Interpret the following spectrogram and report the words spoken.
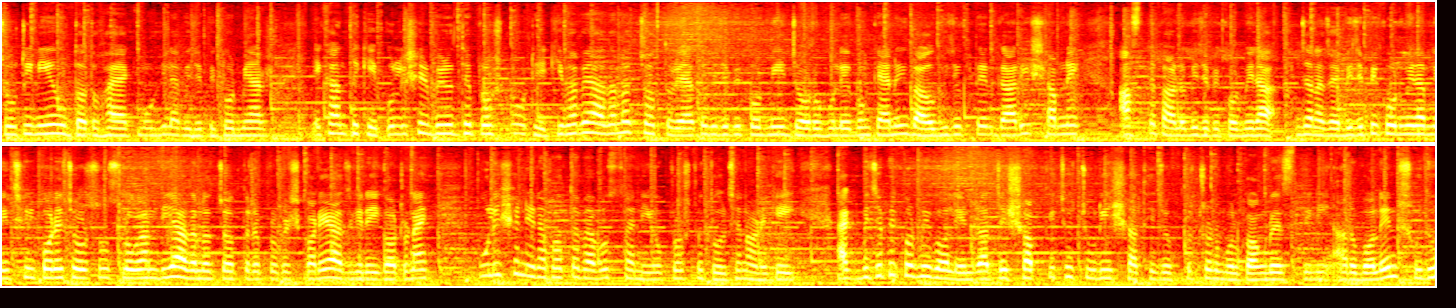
চটি নিয়ে উদ্যত হয় এক মহিলা বিজেপি কর্মী। আর এখান থেকে পুলিশের বিরুদ্ধে প্রশ্ন ওঠে, কীভাবে আদালত চত্বরে এত বিজেপি কর্মী জড়ো হলো এবং কেনই বা অভিযুক্তের গাড়ির সামনে আসতে পারল বিজেপি কর্মীরা? জানা যায়, বিজেপি কর্মীরা মিছিল করে চোর চোর স্লোগান দিয়ে আদালত চত্বরে প্রবেশ করে। আজকের এই ঘটনায় পুলিশের নিরাপত্তা ব্যবস্থা নিয়েও প্রশ্ন তুলছেন অনেকেই। এক বিজেপি কর্মী বলেন, রাজ্যের সবকিছু চুরির সাথে যুক্ত তৃণমূল কংগ্রেস। তিনি আরও বলেন, শুধু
